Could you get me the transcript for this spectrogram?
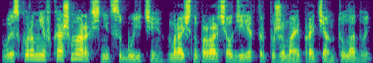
«Вы скоро мне в кошмарах сниться будете», – мрачно проворчал директор, пожимая протянутую ладонь.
